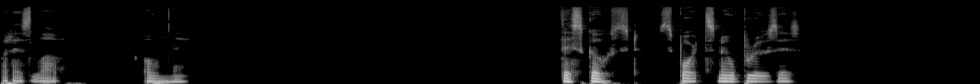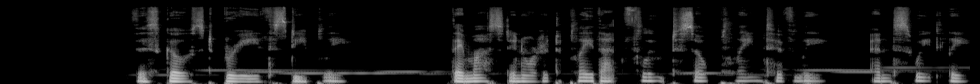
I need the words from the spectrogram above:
but as love only. This ghost sports no bruises. This ghost breathes deeply they must in order to play that flute so plaintively and sweetly.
